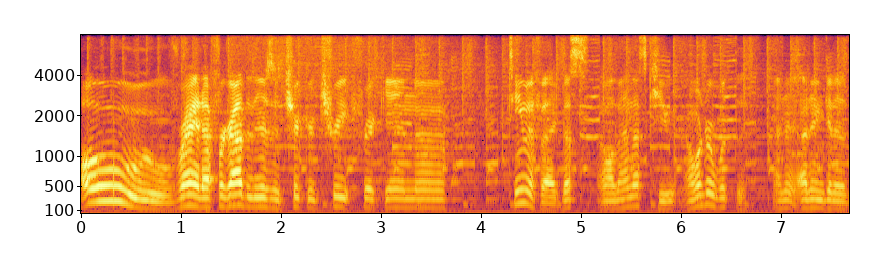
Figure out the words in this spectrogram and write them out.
Oh, right. I forgot that there's a trick or treat freaking uh, team effect. That's oh man, that's cute. I wonder what the I didn't I didn't get a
